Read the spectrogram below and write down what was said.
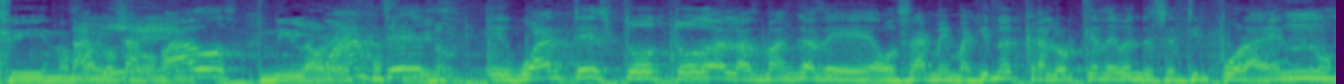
Sí, nomás Tan los ojos. Ni la oreja Guantes, eh, guantes to- todas las mangas de... O sea, me imagino el calor que deben de sentir por adentro.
